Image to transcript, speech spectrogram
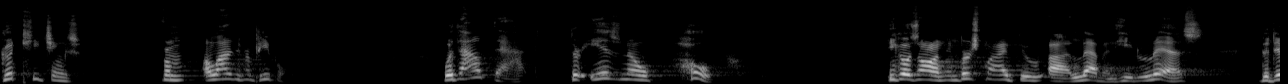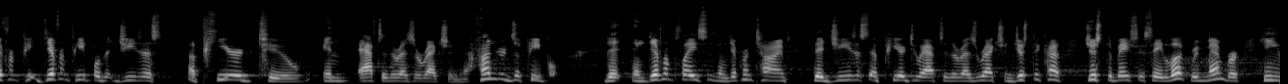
good teachings from a lot of different people. Without that, there is no hope. He goes on in verse 5 through uh, 11, he lists the different, different people that Jesus appeared to in, after the resurrection. Hundreds of people that in different places and different times that Jesus appeared to after the resurrection. Just to kind of, just to basically say, look, remember, he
